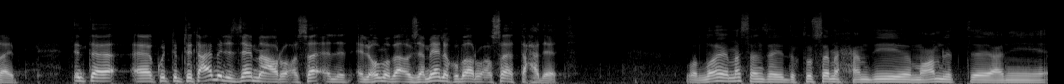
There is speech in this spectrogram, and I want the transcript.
طيب. انت آه، كنت بتتعامل إزاي مع رؤساء اللي هم بقوا زمالك وبقى رؤساء اتحادات؟ والله مثلا زي الدكتور سامح حمدي معاملة يعني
